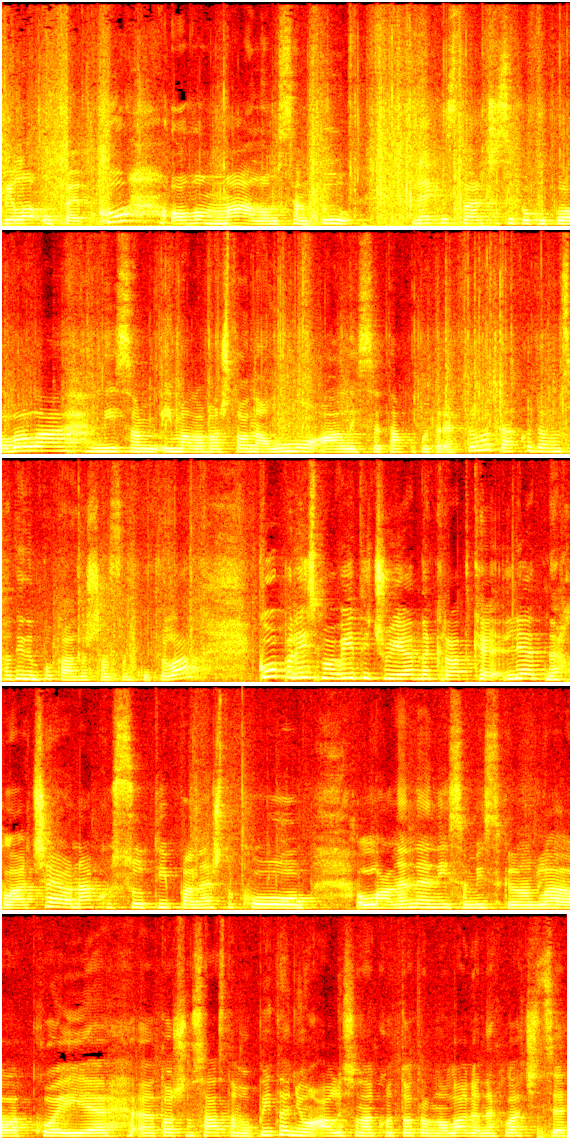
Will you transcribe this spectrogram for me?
bila u Pepku, ovom malom sam tu neke stvarče se pokupovala, nisam imala baš to na umu, ali se tako potrefilo, tako da vam sad idem pokazati šta sam kupila. Kupili smo Vitiću jedne kratke ljetne hlače, onako su tipa nešto ko lanene, nisam iskreno gledala koji je e, točno sastav u pitanju, ali su onako totalno lagane hlačice,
